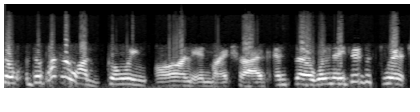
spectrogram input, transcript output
so there wasn't a lot going on in my tribe. And so when they did the switch,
